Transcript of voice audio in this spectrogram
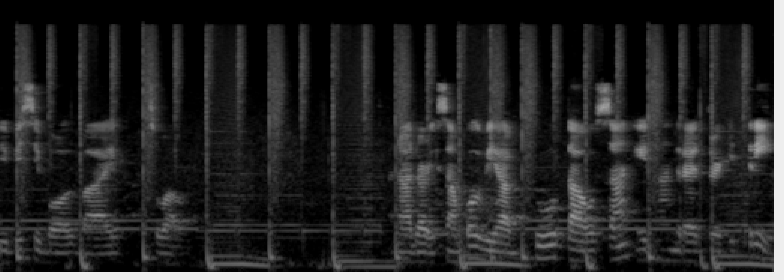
divisible by 12. Another example, we have 2,833.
